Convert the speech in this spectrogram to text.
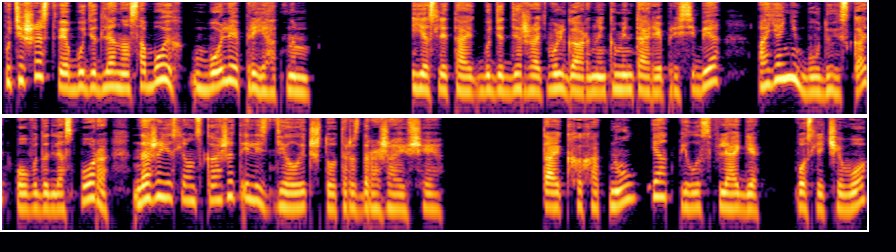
путешествие будет для нас обоих более приятным. Если Тайк будет держать вульгарные комментарии при себе, а я не буду искать повода для спора, даже если он скажет или сделает что-то раздражающее. Тайк хохотнул и отпил из фляги, после чего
